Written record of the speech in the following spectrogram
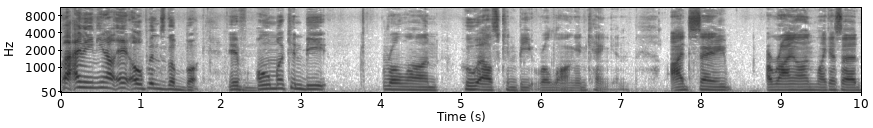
But I mean, you know, it opens the book. If Oma can beat Roland, who else can beat Roland and Kengan? I'd say Orion, like I said.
